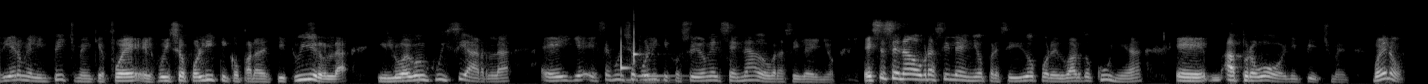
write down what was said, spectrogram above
dieron el impeachment, que fue el juicio político para destituirla y luego enjuiciarla, ese juicio político se dio en el Senado brasileño. Ese Senado brasileño, presidido por Eduardo Cuña, eh, aprobó el impeachment. Bueno,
